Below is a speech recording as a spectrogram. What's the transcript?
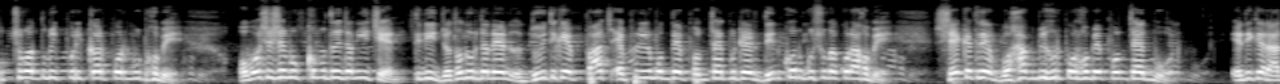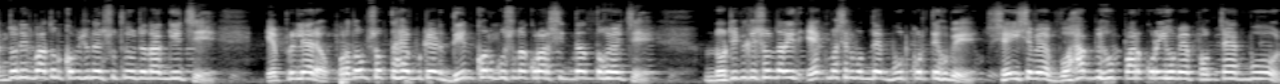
উচ্চ মাধ্যমিক পরীক্ষার পর বুট হবে। অবশেষে মুখ্যমন্ত্রী জানিয়েছেন, তিনি যতদূর জানেন, দুই থেকে পাঁচ এপ্রিলের মধ্যে পঞ্চায়েত ভোটের দিনক্ষণ ঘোষণা করা হবে। সেক্ষেত্রে বহাগ বিহুর পর হবে পঞ্চায়েত ভোট। এদিকে রাজ্য নির্বাচন কমিশনের সূত্রেও জানা গিয়েছে, এপ্রিলের প্রথম সপ্তাহে ভোটের দিনক্ষণ ঘোষণা করার সিদ্ধান্ত হয়েছে। নোটিফিকেশন জারির এক মাসের মধ্যে বুট করতে হবে। সেই হিসেবে বহাগ বিহু পার করেই হবে পঞ্চায়েত বুট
